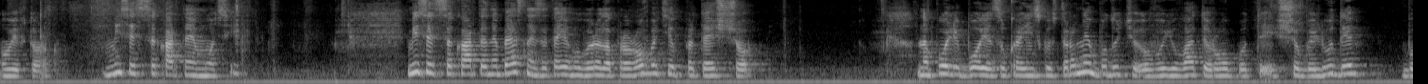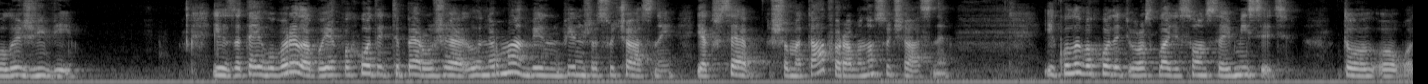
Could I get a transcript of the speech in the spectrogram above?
у вівторок. Місяць це карта емоцій. Місяць це карта небесна, і зате я говорила про роботів, про те, що на полі бою з української сторони будуть воювати роботи, щоб люди були живі. І за те й говорила, бо як виходить тепер уже Ленорман, він, він вже сучасний. Як все, що метафора, воно сучасне. І коли виходить у розкладі Сонця і місяць, то о,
